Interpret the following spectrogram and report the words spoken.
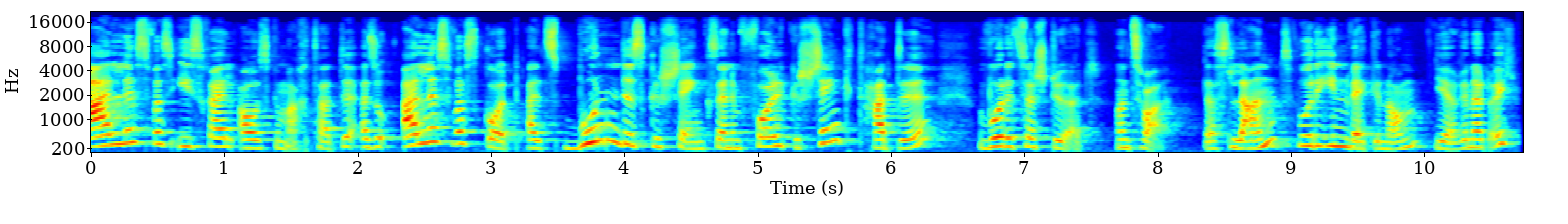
Alles, was Israel ausgemacht hatte, also alles, was Gott als Bundesgeschenk seinem Volk geschenkt hatte, wurde zerstört. Und zwar das Land wurde ihnen weggenommen. Ihr erinnert euch,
